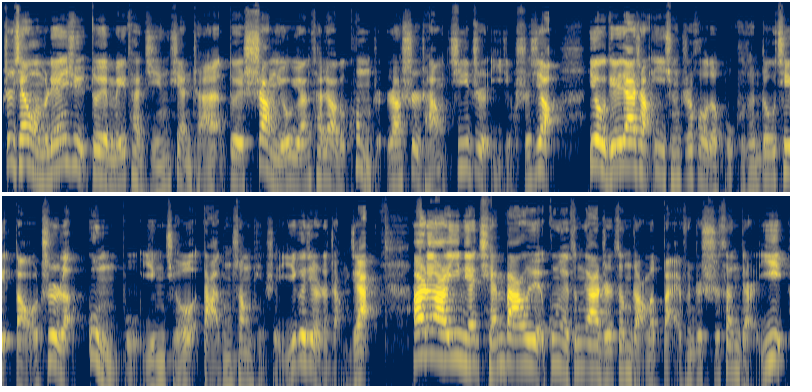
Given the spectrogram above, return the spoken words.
之前我们连续对煤炭进行限产，对上游原材料的控制，让市场机制已经失效，又叠加上疫情之后的补库存周期，导致了供不应求，大宗商品是一个劲儿的涨价。二零二一年前八个月，工业增加值增长了百分之十三点一。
